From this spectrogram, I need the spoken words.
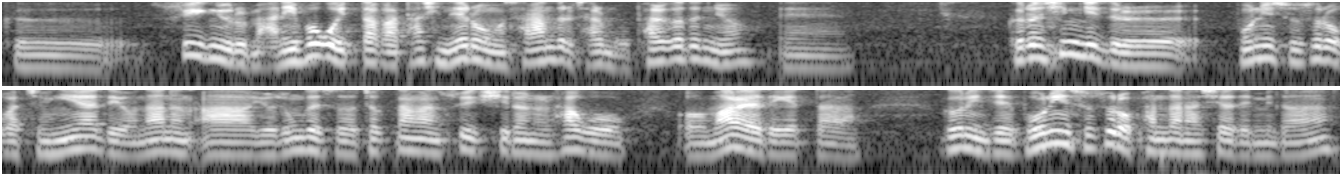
그 수익률을 많이 보고 있다가 다시 내려오면 사람들을 잘 못 팔거든요. 예. 그런 심리들을 본인 스스로가 정해야 돼요. 나는 아, 요 정도에서 적당한 수익 실현을 하고 어, 말아야 되겠다. 그건 이제 본인 스스로 판단하셔야 됩니다.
